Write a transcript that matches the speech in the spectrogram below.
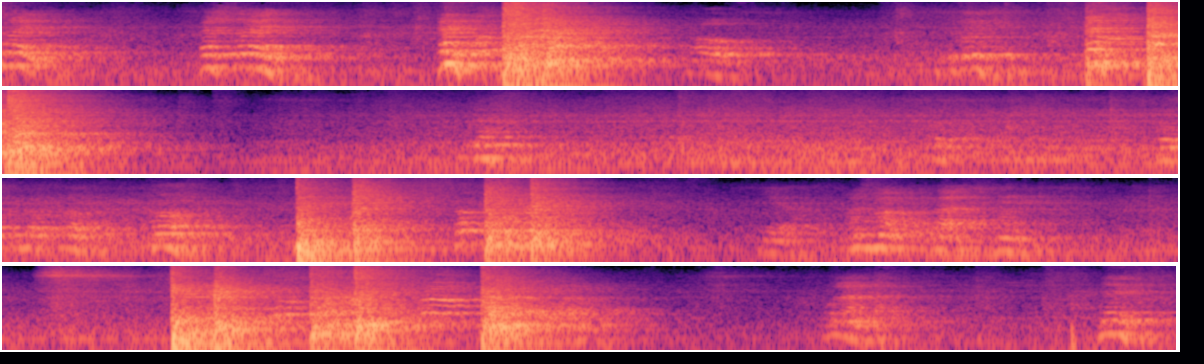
Straight. Left straight. Oh. Betul. Heh. Dah. Stop, stop, stop. Oh. Ya, masuk, pelan. Ulang. Nih.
